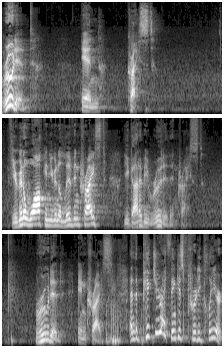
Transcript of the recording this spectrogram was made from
rooted in Christ. If you're going to walk and you're going to live in Christ, you got to be rooted in Christ. Rooted in Christ. And the picture, I think, is pretty clear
